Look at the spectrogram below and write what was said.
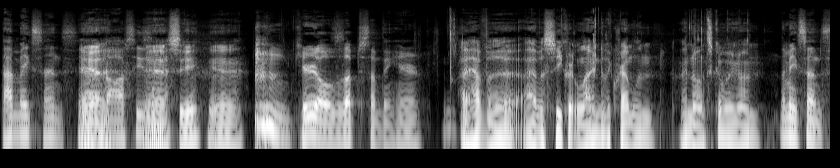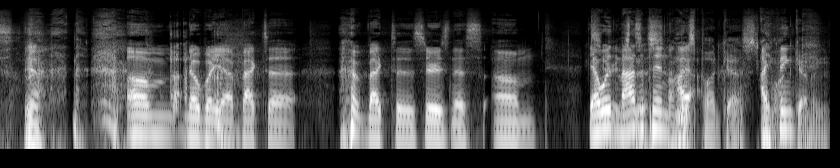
That makes sense. Yeah, Yeah, in the off season, yeah. See, yeah. Kirill's up to something here. I have a I have a secret line to the Kremlin. I know what's going on. That makes sense. Yeah, Um, no, but yeah, back to back to seriousness. Um, yeah, with Seriousness Mazepin, on I, this podcast, I Come on, think Kevin.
